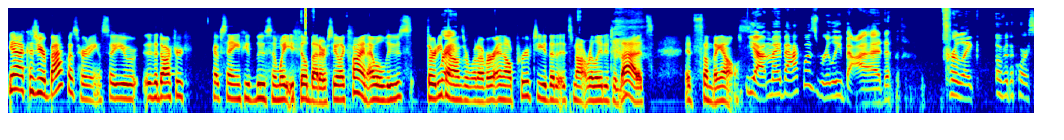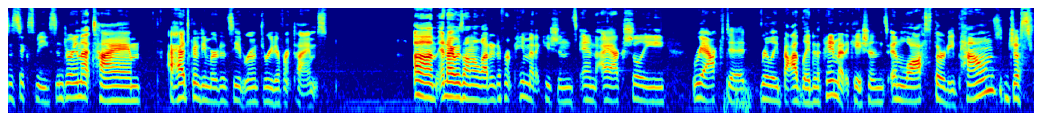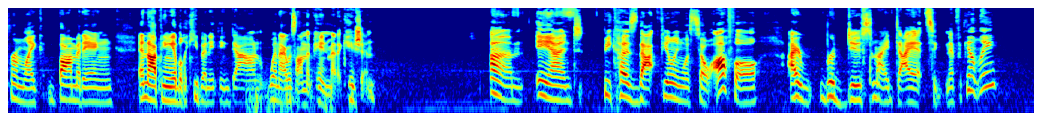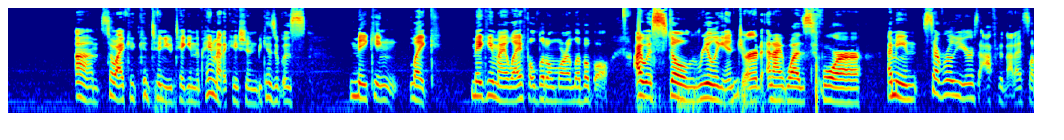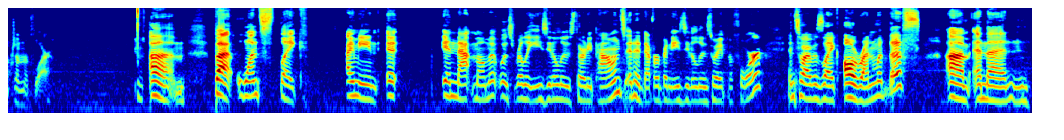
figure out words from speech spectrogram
Yeah, because your back was hurting, so you the doctor kept saying if you lose some weight, you feel better. So you're like, fine, I will lose thirty Right. pounds or whatever, and I'll prove to you that it's not related to that. It's it's something else. Yeah, my back was really bad for like over the course of six weeks, and during that time, I had to go to the emergency room three different times. Um, and I was on a lot of different pain medications, and I actually reacted really badly to the pain medications and lost 30 pounds just from like vomiting and not being able to keep anything down when I was on the pain medication. Um, and because that feeling was so awful, I reduced my diet significantly. Um, so I could continue taking the pain medication because it was making like making my life a little more livable. I was still really injured and I was for I mean, several years after that I slept on the floor. Um, but once like I mean, it in that moment was really easy to lose 30 pounds. It had never been easy to lose weight before. And so I was like, I'll run with this. Um, and then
